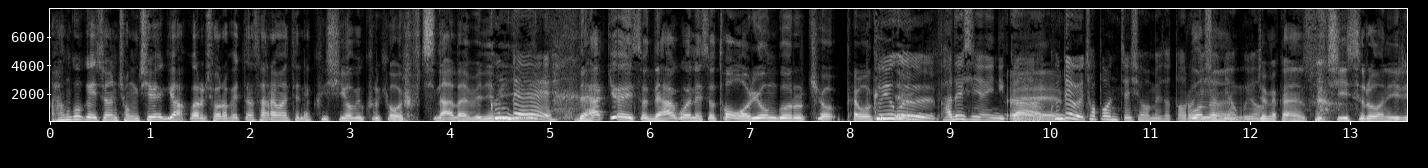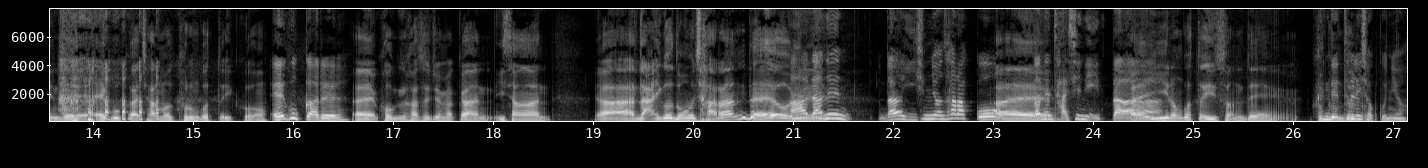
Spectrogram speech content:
한국에서는 정치외교학과를 졸업했던 사람한테는 그 시험이 그렇게 어렵진 않아요. 왜냐면 내 학교에서 내 학원에서 더 어려운 거를 겨, 배웠기 교육을 때문에. 받으시니까. 네. 근데 왜 첫 번째 시험에서 떨어지셨냐고요? 좀 약간 수치스러운 일인데 애국가 잘못 부른 것도 있고. 애국가를. 네, 거기 가서 좀 약간 이상한 야, 나 이거 너무 잘하는데. 아, 나는 나 20년 살았고 아, 예. 나는 자신이 있다. 아, 이런 것도 있었는데 근데 틀리셨군요.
